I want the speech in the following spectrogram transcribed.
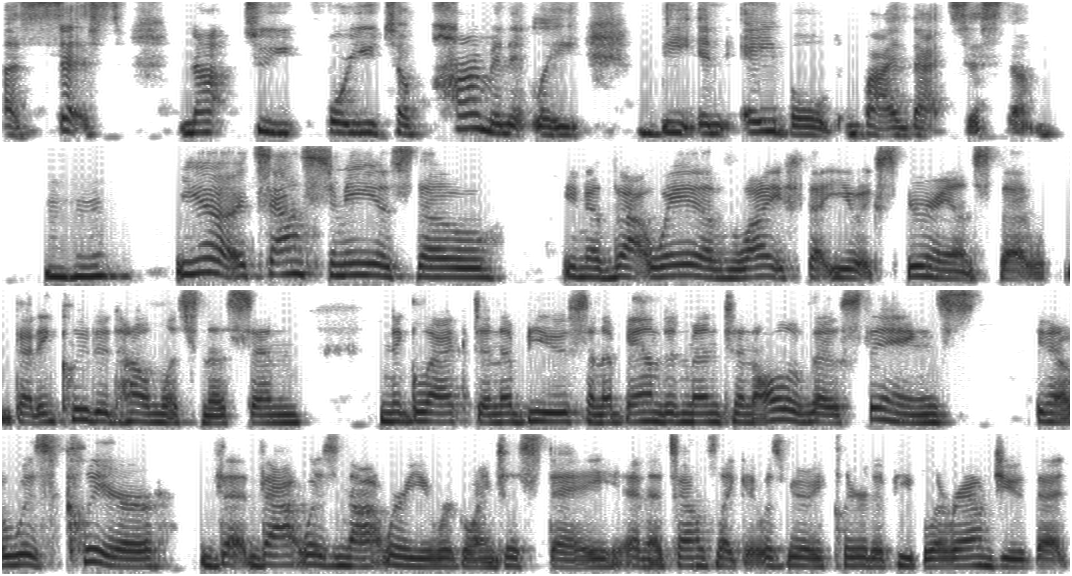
assist, not to for you to permanently be enabled by that system. Mm-hmm. Yeah, it sounds to me as though you know that way of life that you experienced that that included homelessness and neglect and abuse and abandonment and all of those things you know it was clear that that was not where you were going to stay and it sounds like it was very clear to people around you that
